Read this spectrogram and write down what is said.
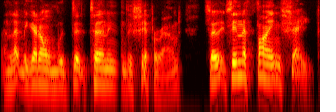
and let me get on with t- turning the ship around. So it's in a fine shape.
